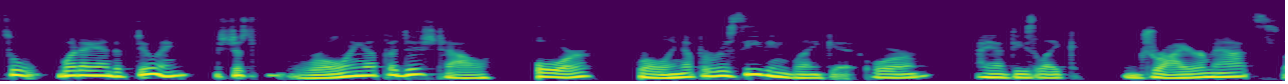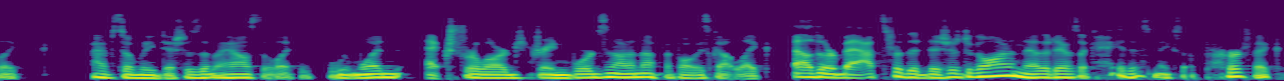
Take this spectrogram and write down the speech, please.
So what I end up doing is just rolling up a dish towel or rolling up a receiving blanket, or I have these like dryer mats, like I have so many dishes at my house that like one extra large drain board's not enough. I've always got like other bats for the dishes to go on. And the other day I was like, hey, this makes a perfect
